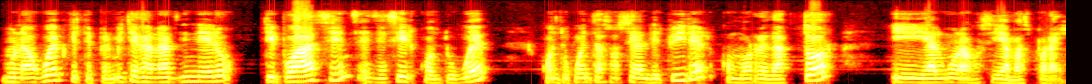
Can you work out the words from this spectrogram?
una web que te permite ganar dinero tipo AdSense, es decir, con tu web, con tu cuenta social de Twitter, como redactor y alguna cosilla más por ahí.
